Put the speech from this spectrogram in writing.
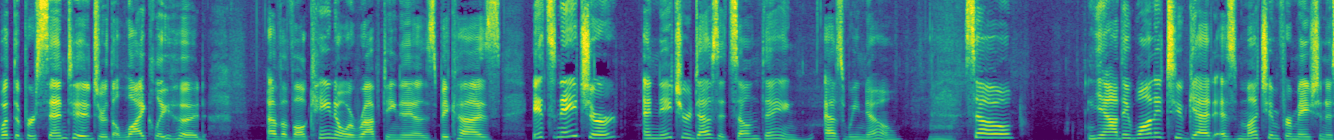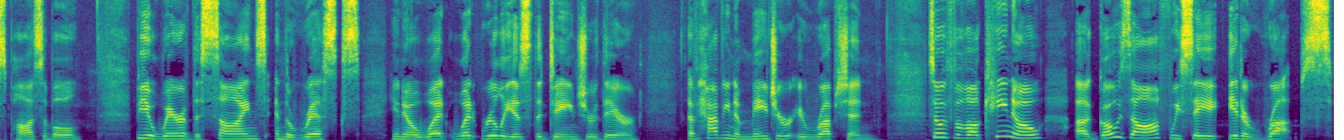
what the percentage or the likelihood of a volcano erupting is because it's nature and nature does its own thing, as we know. Mm. So yeah, they wanted to get as much information as possible, be aware of the signs and the risks, you know, what, what really is the danger there of having a major eruption. So if a volcano uh, goes off, we say it erupts.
